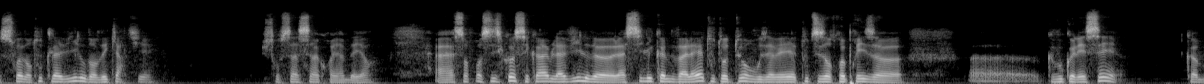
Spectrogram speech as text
soit dans toute la ville ou dans des quartiers. Je trouve ça assez incroyable d'ailleurs. Euh, San Francisco, c'est quand même la ville de la Silicon Valley. Tout autour, vous avez toutes ces entreprises euh, euh, que vous connaissez, comme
